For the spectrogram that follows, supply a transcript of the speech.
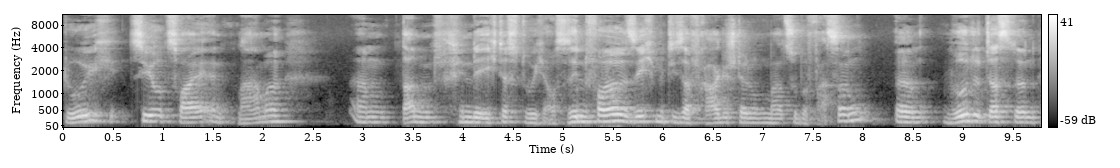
durch CO2-Entnahme, ähm, dann finde ich das durchaus sinnvoll, sich mit dieser Fragestellung mal zu befassen. Ähm, würde das denn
